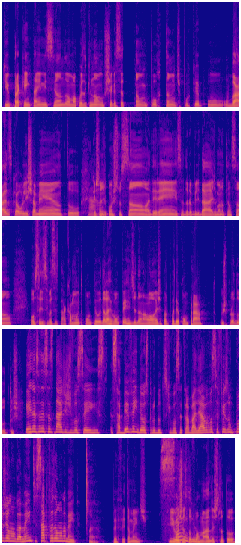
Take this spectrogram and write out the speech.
que para quem está iniciando é uma coisa que não chega a ser tão importante, porque o, o básico é o lixamento, tá. questão de construção, aderência, durabilidade, manutenção. Ou seja, se você taca muito conteúdo, elas vão perdidas na loja para poder comprar os produtos. E aí, nessa necessidade de você saber vender os produtos que você trabalhava, você fez um curso de alongamento e sabe fazer alongamento. É, perfeitamente. Sério? E hoje eu sou formado instrutor.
